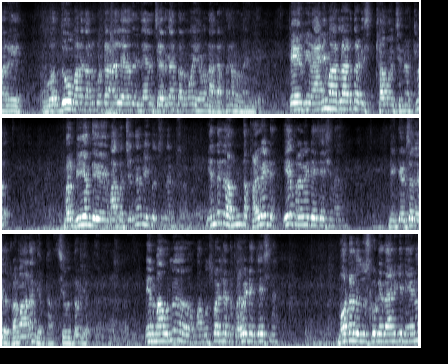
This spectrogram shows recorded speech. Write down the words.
మరి వద్దు మనకు అనుకుంటానా లేదు నిజమైన చేతకంతనమో ఏమో నాకు అర్థం కాదు పేరుని నాని మాట్లాడతాడు ఇష్టం వచ్చినట్లు. మరి బియ్యంది మాకు వచ్చిందా మీకు వచ్చిందంటే ఎందుకు అంత ప్రైవేట్ ఏ ప్రైవేటైజేషన్? నీకు తెలుసో లేదు ప్రమాణం చెప్తాను శివుడితో చెప్తాను. నేను మా ఊర్లో మా మున్సిపాలిటీ అంత ప్రైవేటైజ్ చేసిన మోటార్లు చూసుకునే దానికి నేను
